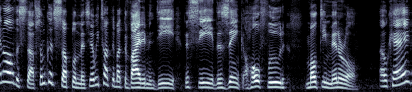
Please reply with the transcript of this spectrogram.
and all the stuff. Some good supplements. You know, we talked about the vitamin D, the C, the zinc, a whole food multi mineral. Okay?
